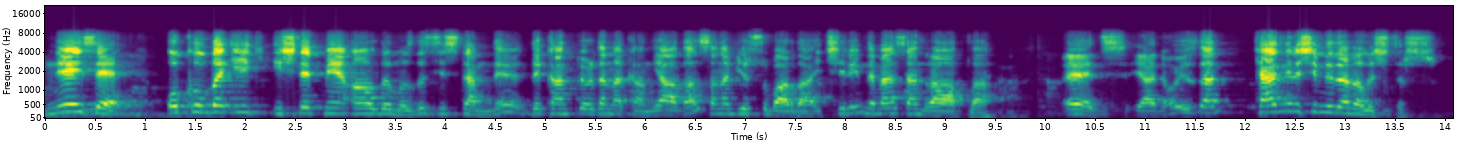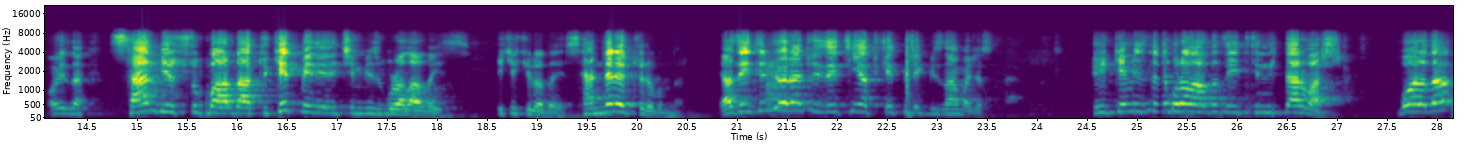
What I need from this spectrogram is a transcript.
Neyse okulda ilk işletmeye aldığımızda sistemde dekantörden akan yağdan sana bir su bardağı içireyim de ben sen rahatla. Evet yani o yüzden kendini şimdiden alıştır. O yüzden sen bir su bardağı tüketmediğin için biz buralardayız. 2 kilodayız. Senden ötürü bunlar. Ya zeytinci öğrenci zeytinyağı tüketmeyecek biz ne yapacağız? Ülkemizde buralarda zeytinlikler var. Bu arada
